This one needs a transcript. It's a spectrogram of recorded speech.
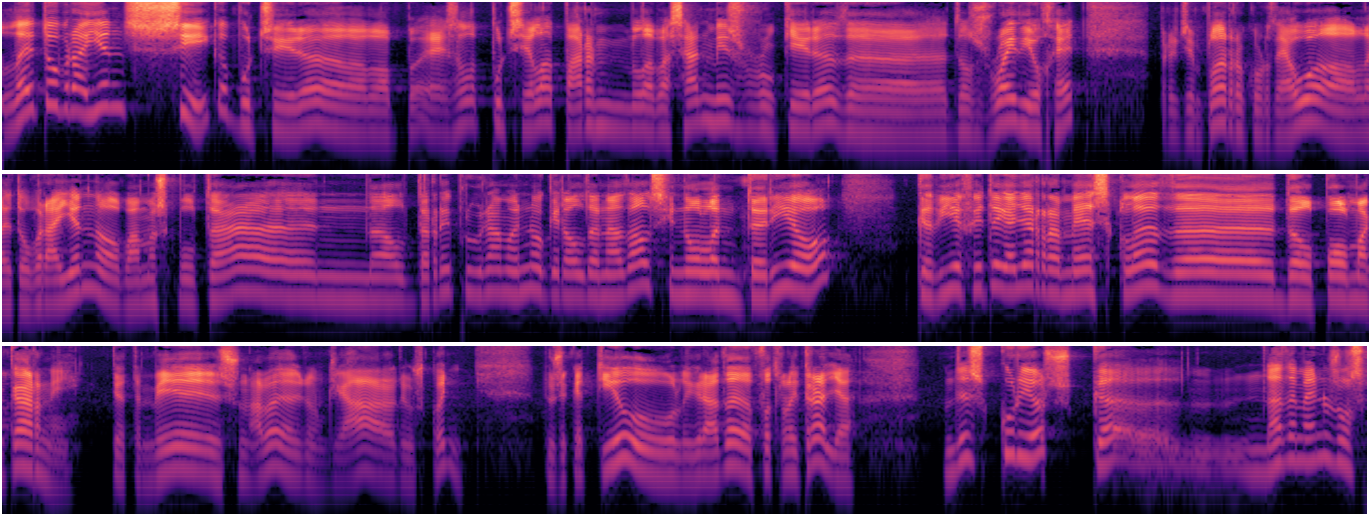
L'Ed O'Brien sí que potser era la, és la, potser la part, la vessant més rockera de, dels Radiohead. Per exemple, recordeu, l'Ed O'Brien el vam escoltar en el darrer programa, no que era el de Nadal, sinó l'anterior, que havia fet aquella remescla de, del Paul McCartney, que també sonava, doncs ja, dius, cony, dius, aquest tio li agrada fotre-li tralla. Doncs és curiós que, nada menys, els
